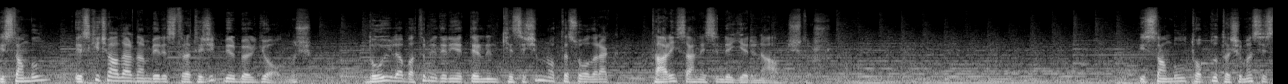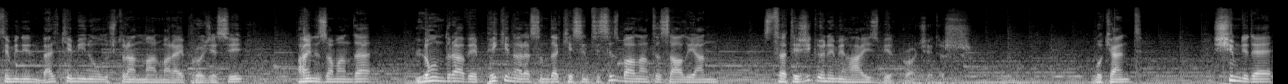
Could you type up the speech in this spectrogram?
İstanbul, eski çağlardan beri stratejik bir bölge olmuş, Doğu ile Batı medeniyetlerinin kesişim noktası olarak tarih sahnesinde yerini almıştır. İstanbul toplu taşıma sisteminin bel kemiğini oluşturan Marmaray Projesi, aynı zamanda Londra ve Pekin arasında kesintisiz bağlantı sağlayan stratejik önemi haiz bir projedir. Bu kent, şimdi de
